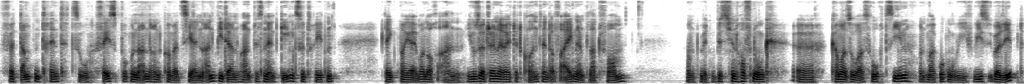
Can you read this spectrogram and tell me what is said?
verdammten Trend zu Facebook und anderen kommerziellen Anbietern mal ein bisschen entgegenzutreten, denkt man ja immer noch an User-Generated Content auf eigenen Plattformen. Und mit ein bisschen Hoffnung äh, kann man sowas hochziehen und mal gucken, wie wie es überlebt.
